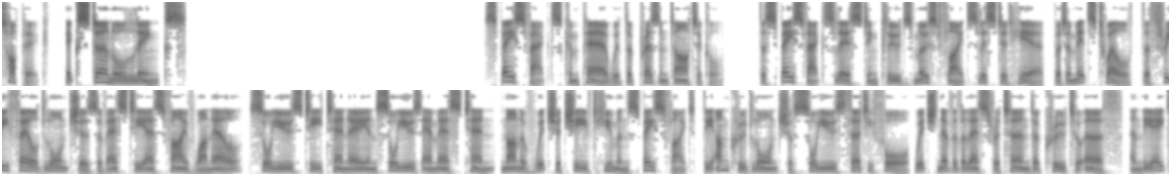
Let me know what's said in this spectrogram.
Topic. External links. Spacefacts compare with the present article the Spacefacts list includes most flights listed here, but omits 12, the three failed launches of STS-51L, Soyuz T-10A and Soyuz MS-10, none of which achieved human spaceflight, the uncrewed launch of Soyuz 34 which nevertheless returned a crew to Earth, and the eight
